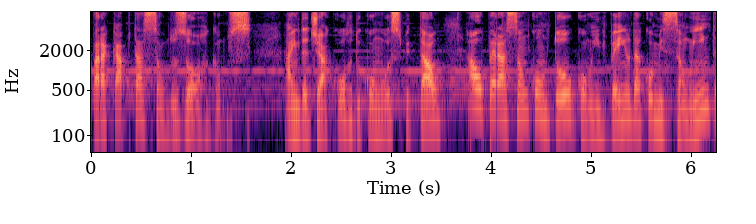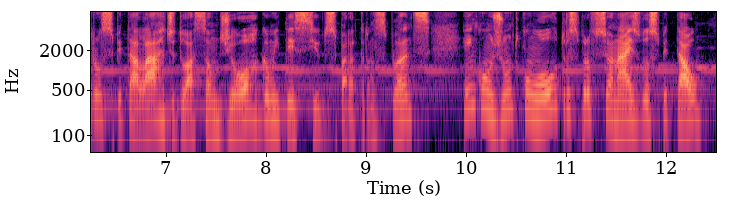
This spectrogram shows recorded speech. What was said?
para a captação dos órgãos. Ainda de acordo com o hospital, a operação contou com o empenho da Comissão Intra-Hospitalar de Doação de Órgão e Tecidos para Transplantes, em conjunto com outros profissionais do hospital.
